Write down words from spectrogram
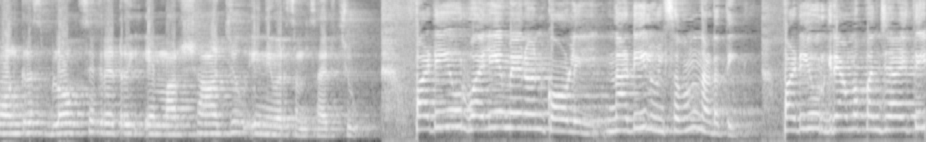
Congress block secretary M R Shaju എന്നിവർ സംസാരിച്ചു. പടിയൂർ വലിയ മേനോൻ കോളിൽ നടിയിൽ ഉത്സവം നടത്തി. പടിയൂർ ഗ്രാമപഞ്ചായത്തിൽ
